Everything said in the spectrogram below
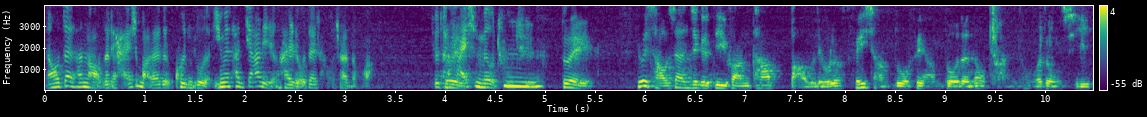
然后在他脑子里还是把他给困住了，因为他家里人还留在潮汕的话，就他还是没有出去。嗯对，因为潮汕这个地方，它保留了非常多非常多的那种传统的东西，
